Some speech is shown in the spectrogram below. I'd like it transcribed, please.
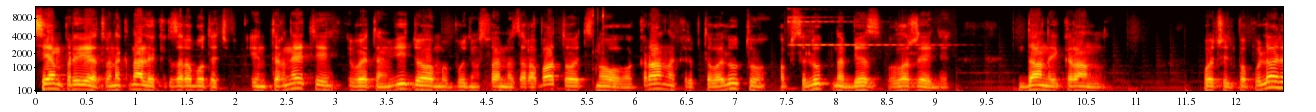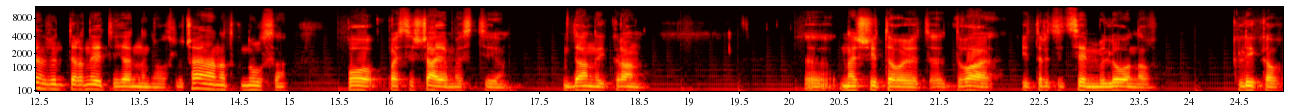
Всем привет! Вы на канале Как заработать в интернете и в этом видео мы будем с вами зарабатывать с нового крана криптовалюту абсолютно без вложений. Данный кран очень популярен в интернете, я на него случайно наткнулся. По посещаемости данный кран э, насчитывает 2,37 миллионов кликов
